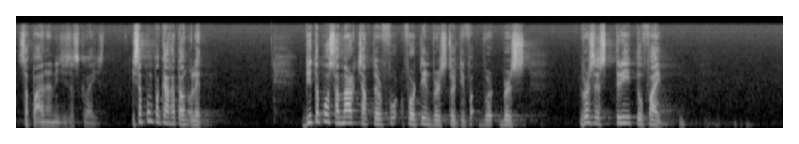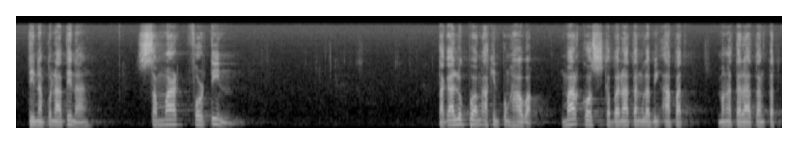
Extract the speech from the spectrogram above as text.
sa paanan ni Jesus Christ. Isa pong pagkakataon ulit. Dito po sa Mark chapter 14 verse 35 verse verses 3 to 5. Tingnan po natin ha. Sa Mark 14. Tagalog po ang akin pong hawak. Marcos, Kabanatang 14, mga talatang 3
